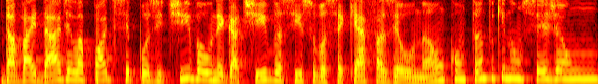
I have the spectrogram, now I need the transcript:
da vaidade, ela pode ser positiva ou negativa, se isso você quer fazer ou não, contanto que não seja um,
